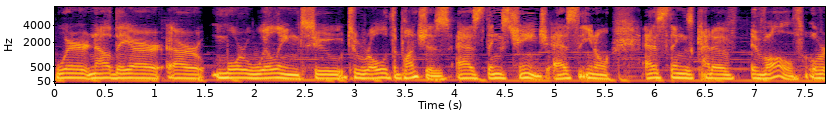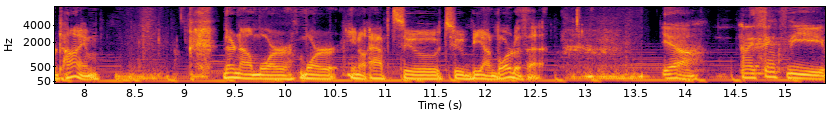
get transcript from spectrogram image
where now they are are more willing to to roll with the punches as things change as you know as things kind of evolve over time. They're now more more you know apt to to be on board with that yeah. And i think the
